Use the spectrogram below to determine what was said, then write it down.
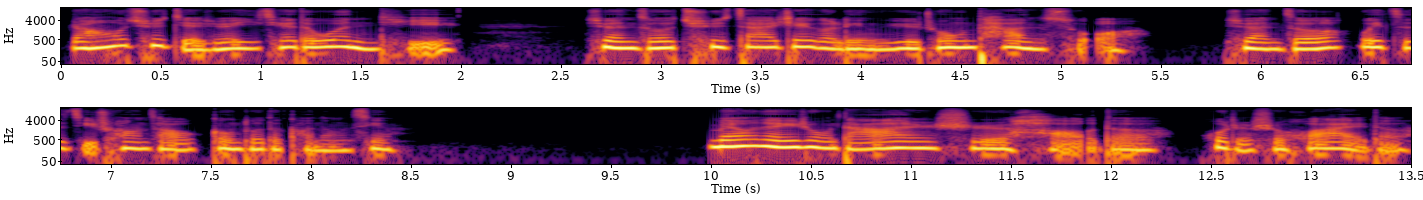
然后去解决一切的问题，选择去在这个领域中探索，选择为自己创造更多的可能性。没有哪一种答案是好的或者是坏的，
